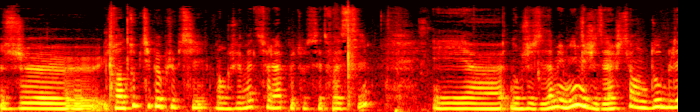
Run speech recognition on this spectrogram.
je... ils sont un tout petit peu plus petits donc je vais mettre ceux-là plutôt cette fois-ci. Et euh, donc je les ai jamais mis mais je les ai achetés en double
